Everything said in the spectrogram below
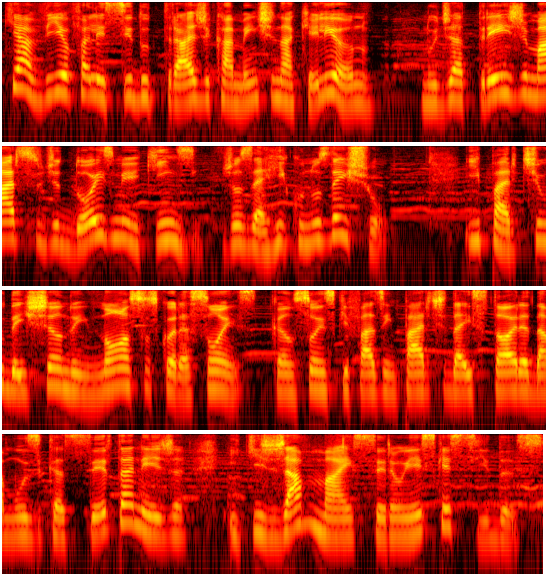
que havia falecido tragicamente naquele ano. No dia 3 de março de 2015, José Rico nos deixou e partiu deixando em nossos corações canções que fazem parte da história da música sertaneja e que jamais serão esquecidas.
